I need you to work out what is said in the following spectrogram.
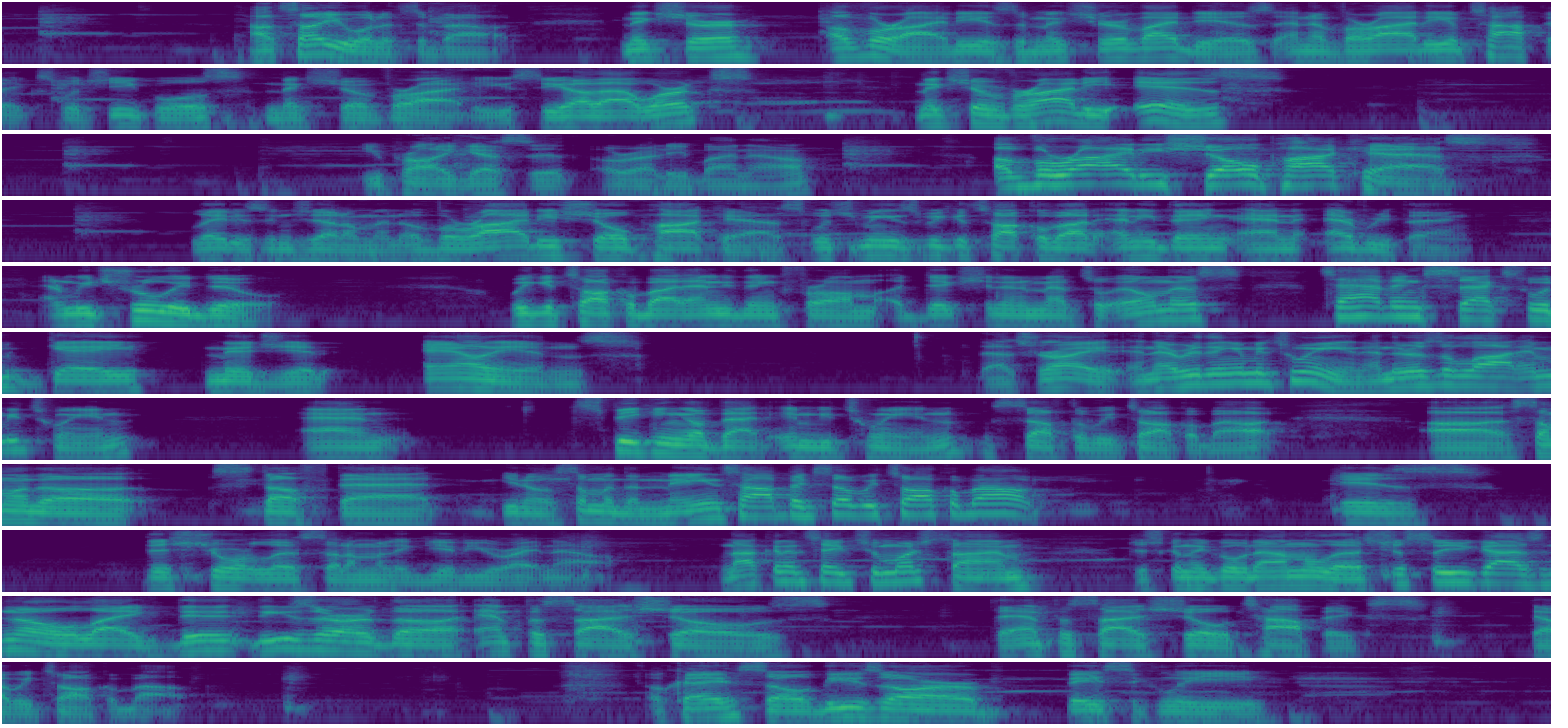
I'll tell you what it's about. Make sure of variety is a mixture of ideas and a variety of topics, which equals mixture of variety. You see how that works? Mixture of variety is, you probably guessed it already by now, a variety show podcast. Ladies and gentlemen, a variety show podcast, which means we could talk about anything and everything. And we truly do. We could talk about anything from addiction and mental illness to having sex with gay midget aliens. That's right. And everything in between. And there's a lot in between. And speaking of that in between stuff that we talk about, uh, some of the stuff that, you know, some of the main topics that we talk about is this short list that I'm going to give you right now. Not going to take too much time. Just going to go down the list just so you guys know like th- these are the emphasized shows, the emphasized show topics that we talk about. Okay, so these are basically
